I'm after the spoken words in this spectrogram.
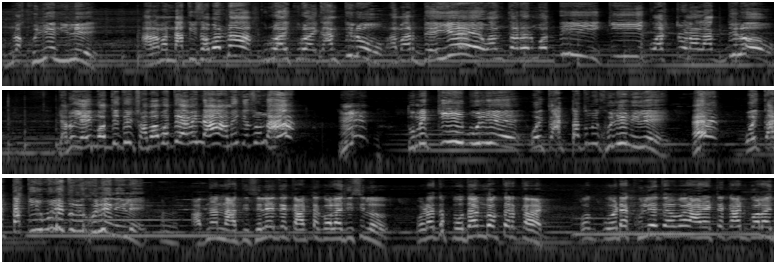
তোমরা খুলিয়ে নিলে। আর আমার নাতি সবালটা কুড়াই কুড়াই কাঁদছিল। আমার দেইয়ে অন্তরের মধ্যে কি কষ্ট না লাগছিল। কেন? এই মসজিদের সভাপতি আমি না আমি কিছু না? তুমি কি বলিয়ে ওই কাঠটা তুমি খুলিয়ে নিলে? হ্যাঁ? ওই কাঠটা কি বলে তুমি খুলিয়ে নিলে? আপনার নাতি ছেলে যে কার্ডটা গলায় দিছিল ওটা তো প্রধান বক্তার কার্ড ওটা খুলে তো আবার আরেকটা কার্ড গলায়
